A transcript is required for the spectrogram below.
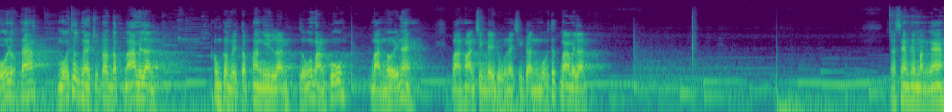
Mỗi động tác, mỗi thức này chúng ta tập 30 lần. Không cần phải tập hàng nghìn lần, giống với bản cũ, bản mới này. Bản hoàn chỉnh đầy đủ này chỉ cần mỗi thức 30 lần. Ta xem theo mặt ngang.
